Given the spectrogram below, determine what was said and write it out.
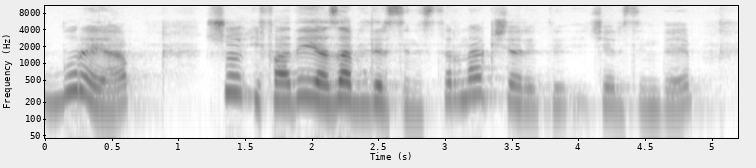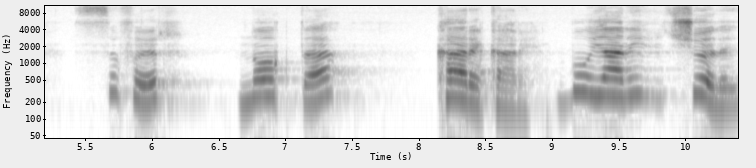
buraya şu ifadeyi yazabilirsiniz. Tırnak işareti içerisinde 0 nokta kare kare. Bu yani şöyle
